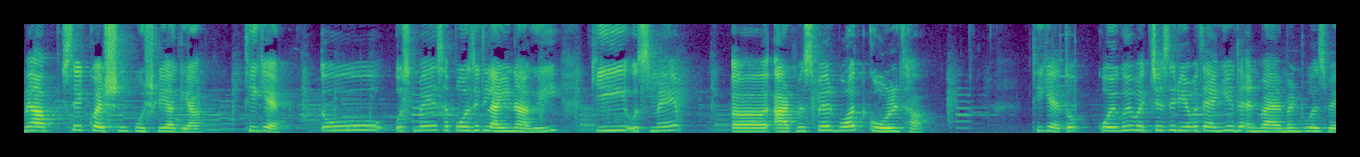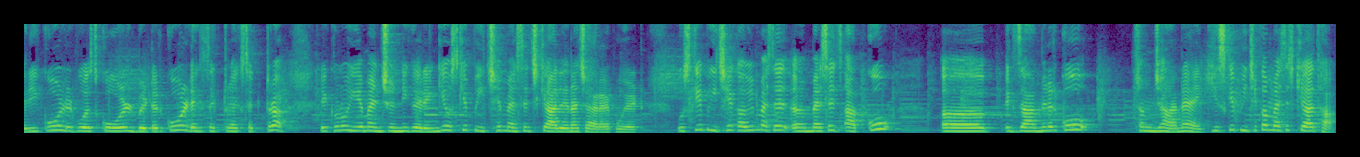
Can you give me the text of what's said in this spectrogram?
मैं आपसे क्वेश्चन पूछ लिया गया, ठीक है? तो उसमें सपोज़ एक लाइन आ गई कि उसमें एटमोसफेयर बहुत कोल्ड था, ठीक है? तो कोई कोई बच्चे सिर्फ़ ये बताएँगे the environment was very cold it was cold bitter cold etcetera etcetera लेकिन वो ये मेंशन नहीं करेंगे। उसके पीछे मैसेज क्या देना चाह रहा है पोएट उसके पीछे का भी मैसेज मैसेज आपको एग्जामिनर को समझाना है कि इसके पीछे का मैसेज क्या था।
